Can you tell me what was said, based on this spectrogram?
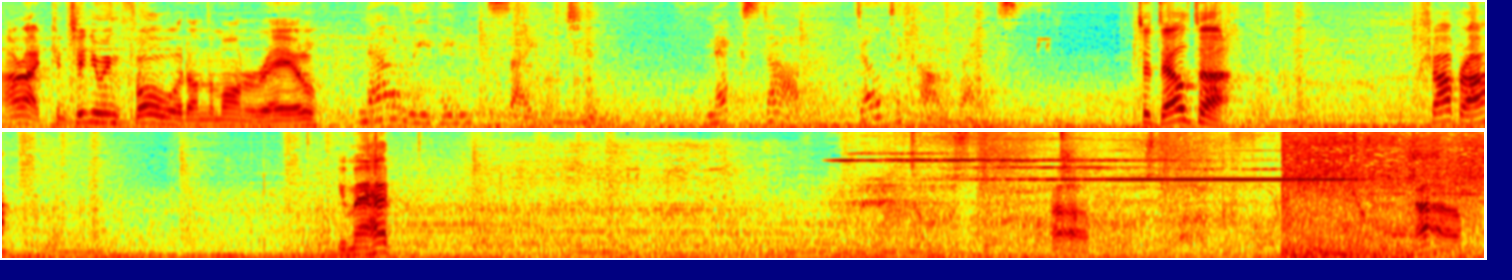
Alright, continuing forward on the monorail. Now leaving Site 2. Next stop, Delta Complex. To Delta. Shabra. You mad? Uh-oh. Uh-oh.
